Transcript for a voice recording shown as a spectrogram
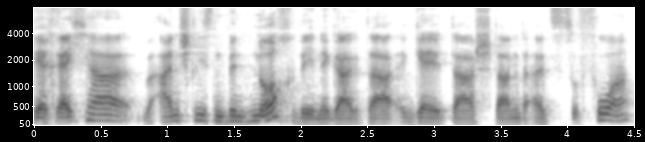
der Rächer anschließend mit noch weniger da Geld dastand als zuvor.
